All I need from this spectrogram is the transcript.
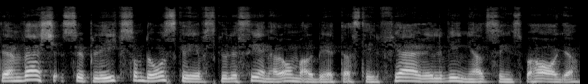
Den verssupplik som då skrevs skulle senare omarbetas till Fjäril vingad syns på Haga.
